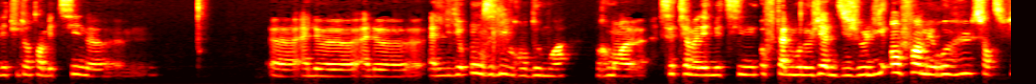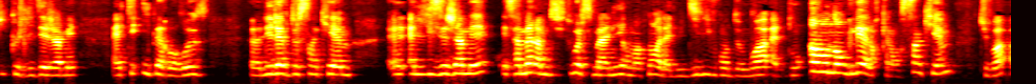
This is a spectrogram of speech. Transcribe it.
l'étudiante en médecine, elle, elle, elle, lit 11 livres en deux mois. Vraiment, septième année de médecine, ophtalmologie. Elle me dit, je lis enfin mes revues scientifiques que je lisais jamais. Elle était hyper heureuse. L'élève de cinquième, elle, elle, lisait jamais. Et sa mère, elle me dit tout, elle se met à lire maintenant. Elle a lu 10 livres en deux mois, dont un en anglais alors qu'elle est en cinquième, tu vois.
